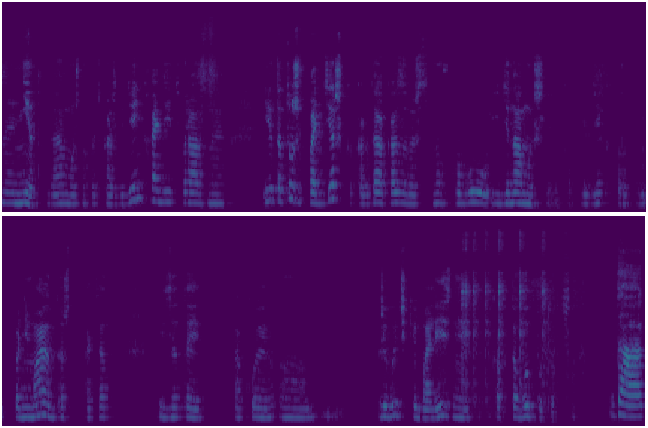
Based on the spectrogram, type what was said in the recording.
э, нет, да, можно хоть каждый день ходить в разные и это тоже поддержка, когда оказываешься ну, в кругу единомышленников, людей, которые понимают, да, что хотят из этой такой э, привычки, болезни как-то выпутаться. Да,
